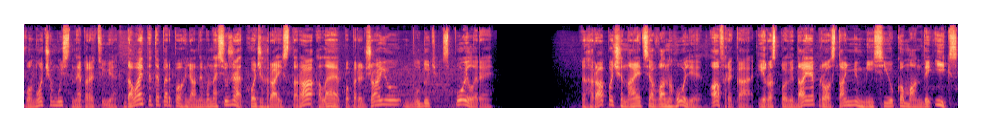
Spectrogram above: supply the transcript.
воно чомусь не працює. Давайте тепер поглянемо на сюжет. Хоч гра і стара, але попереджаю, будуть спойлери. Гра починається в Анголі, Африка, і розповідає про останню місію команди X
